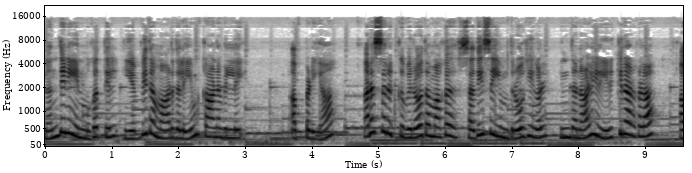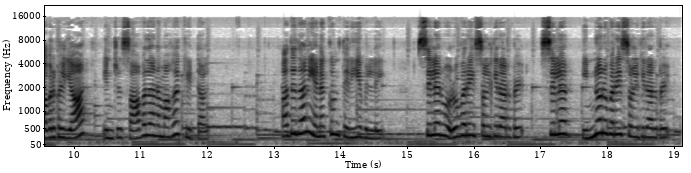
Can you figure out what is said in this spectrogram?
நந்தினியின் முகத்தில் எவ்வித மாறுதலையும் காணவில்லை. அப்படியா? அரசருக்கு விரோதமாக சதி செய்யும் துரோகிகள் இந்த நாளில் இருக்கிறார்களா? அவர்கள் யார்? என்று சாவதானமாக கேட்டாள். அதுதான் எனக்கும் தெரியவில்லை. சிலர் ஒருவரை சொல்கிறார்கள் சிலர் இன்னொருவரை சொல்கிறார்கள்.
